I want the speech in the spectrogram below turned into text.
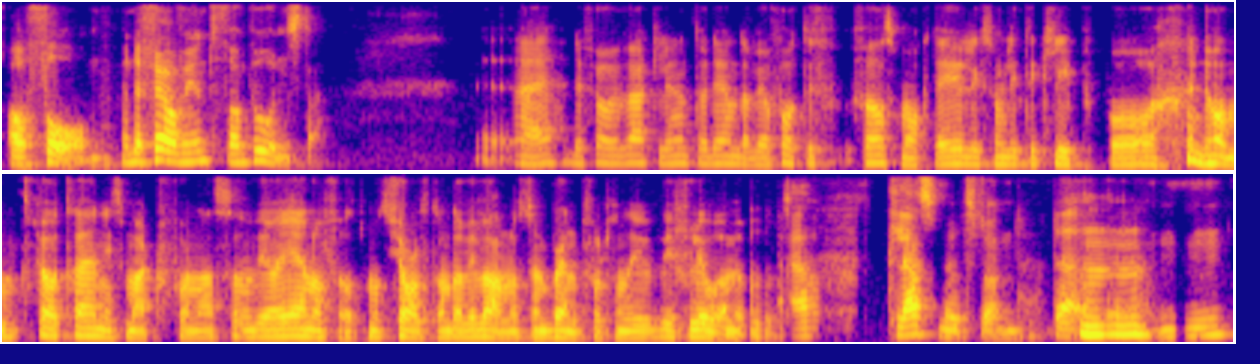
av form. Men det får vi ju inte förrän på onsdag. Nej, det får vi verkligen inte. Och det enda vi har fått i försmak det är ju liksom lite klipp på de två träningsmatcherna som vi har genomfört mot Charlton där vi vann och sen Brentford som vi- förlorade mot. Ja, klassmotstånd där. Mm. Mhm.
